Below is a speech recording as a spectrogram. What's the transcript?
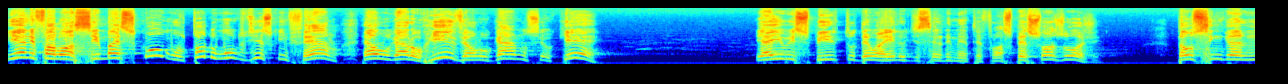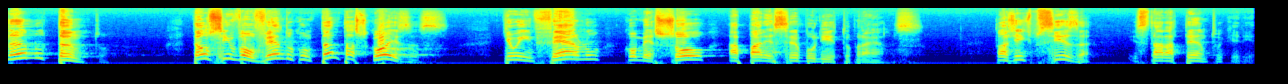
E ele falou assim: Mas como? Todo mundo diz que o inferno é um lugar horrível, é um lugar não sei o quê. E aí o Espírito deu a ele o discernimento. Ele falou: As pessoas hoje estão se enganando tanto, estão se envolvendo com tantas coisas, que o inferno começou a parecer bonito para elas. Então a gente precisa estar atento, querido.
